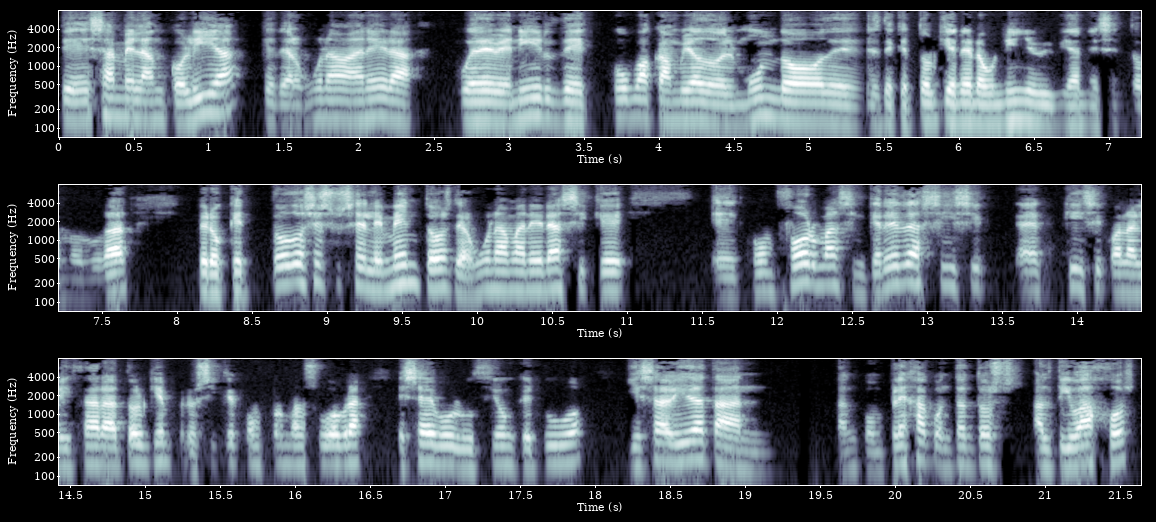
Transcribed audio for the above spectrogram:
esa melancolía que de alguna manera puede venir de cómo ha cambiado el mundo desde que Tolkien era un niño y vivía en ese entorno rural, pero que todos esos elementos de alguna manera sí que eh, conforman, sin querer así aquí psicoanalizar a Tolkien, pero sí que conforman su obra esa evolución que tuvo y esa vida tan, tan compleja con tantos altibajos,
